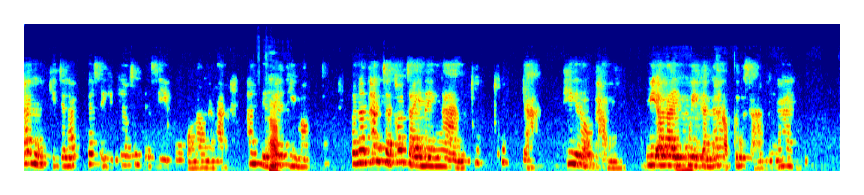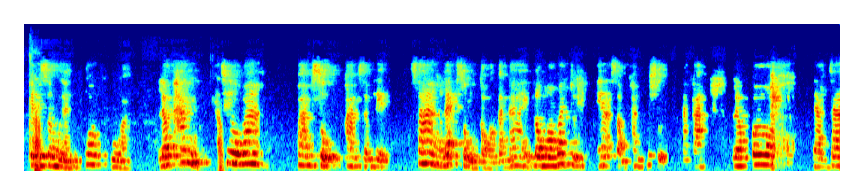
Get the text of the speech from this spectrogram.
ท่านกิจรัตน์เพชรศรีกิจเที่ยวซึ่งเป็นซีอของเรานะคะ ท่านเป็นครับแม่ทีมมาก่อนเพราะฉะนั้นท่านจะเข้าใจในงานทุกๆอย่างที่เราทำมีอะไรคุยกันได้ปรึกษากันได้ เป็นเสมือนครอบครัว แล้วท่านครับเชื่อว่าความสุขความสำเร็จสร้างและส่งต่อกันได้ เรามองว่าจุดเนี้ยสำคัญที่สุดนะคะ แล้วก็อยากจะ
